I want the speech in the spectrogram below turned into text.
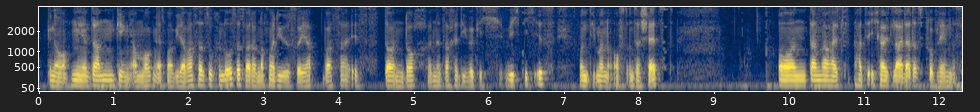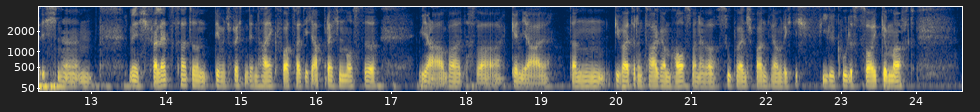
Genau, nee, und dann ging am Morgen erstmal wieder Wassersuche los. Das war dann nochmal dieses so, ja, Wasser ist dann doch eine Sache, die wirklich wichtig ist und die man oft unterschätzt. Und dann war halt, hatte ich halt leider das Problem, dass ich ne, mich verletzt hatte und dementsprechend den Hike vorzeitig abbrechen musste. Ja, aber das war genial. Dann die weiteren Tage am Haus waren einfach super entspannt. Wir haben richtig viel cooles Zeug gemacht.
